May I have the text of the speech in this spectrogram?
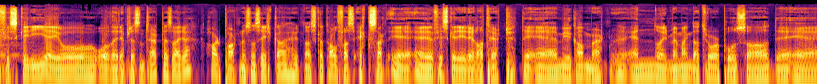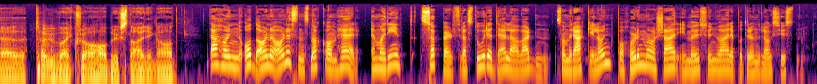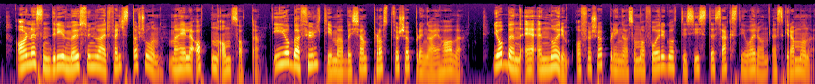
fiskeri er jo overrepresentert, dessverre. Halvparten som cirka, uten at jeg skal tallfeste eksakt, er, er fiskerirelatert. Det er mye gammelt. Enorme mengder trålposer. Det er tauverk fra havbruksnæringa. Det han Odd Arne Arnesen snakker om her, er marint søppel fra store deler av verden som reker i land på holmer og skjær i Mausundværet på trøndelagskysten. Arnesen driver Mausundvær feltstasjon med hele 18 ansatte. De jobber fulltid med å bekjempe plastforsøplinga i havet. Jobben er enorm, og forsøplinga som har foregått de siste 60 årene er skremmende.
